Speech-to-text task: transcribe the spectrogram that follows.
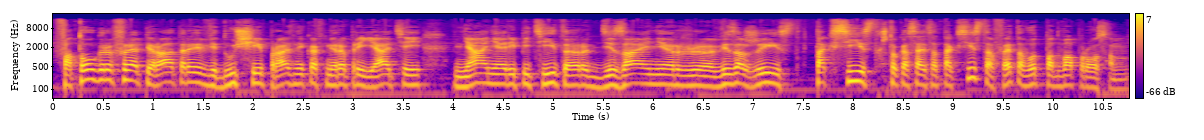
Фотографы, операторы, ведущие праздников, мероприятий, няня, репетитор, дизайнер, визажист, таксист. Что касается таксистов, это вот под вопросом,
